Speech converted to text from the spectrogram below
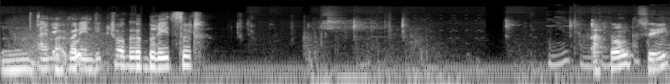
Einmal Ich- über den Victor gebrezelt. Achtung, C.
